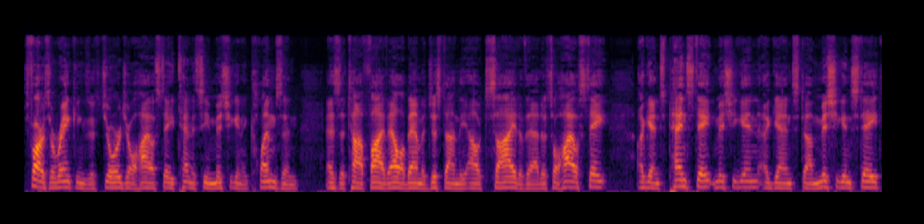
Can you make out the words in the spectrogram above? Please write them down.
As far as the rankings, it's Georgia, Ohio State, Tennessee, Michigan, and Clemson as the top five. Alabama just on the outside of that. It's Ohio State against Penn State, Michigan against uh, Michigan State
